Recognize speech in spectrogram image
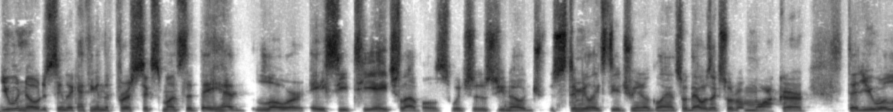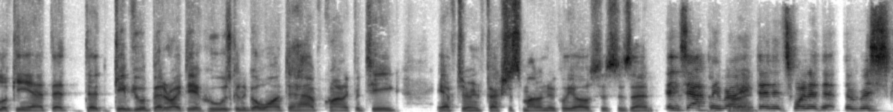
you were noticing like i think in the first six months that they had lower acth levels which is you know stimulates the adrenal gland so that was like sort of a marker that you were looking at that that gave you a better idea who was going to go on to have chronic fatigue after infectious mononucleosis is that exactly right, right? that it's one of the, the risk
